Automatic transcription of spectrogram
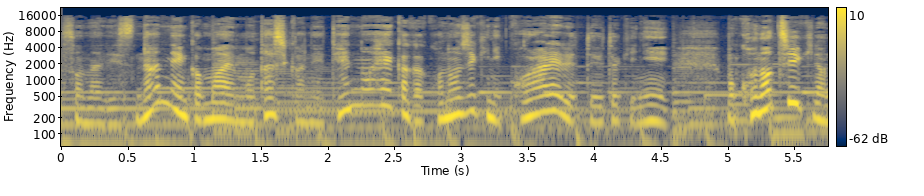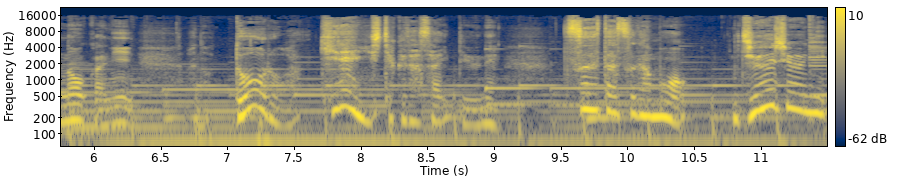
そうなです何年か前も確かね天皇陛下がこの時期に来られるという時にもうこの地域の農家にあの道路はきれいにしてくださいっていうね通達がもう重々に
